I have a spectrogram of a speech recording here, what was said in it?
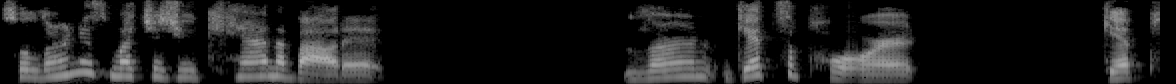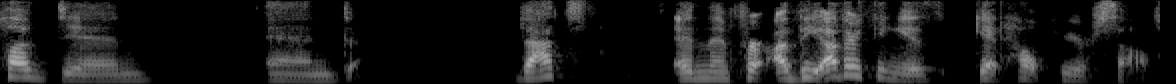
So learn as much as you can about it. Learn, get support, get plugged in, and that's, and then for uh, the other thing is get help for yourself.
